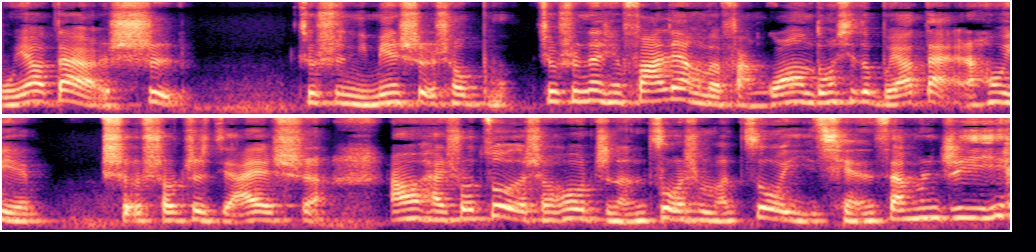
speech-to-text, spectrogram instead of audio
不要戴耳饰，就是你面试的时候不，就是那些发亮的、反光的东西都不要戴，然后也手手指甲也是，然后还说做的时候只能做什么做以前三分之一，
